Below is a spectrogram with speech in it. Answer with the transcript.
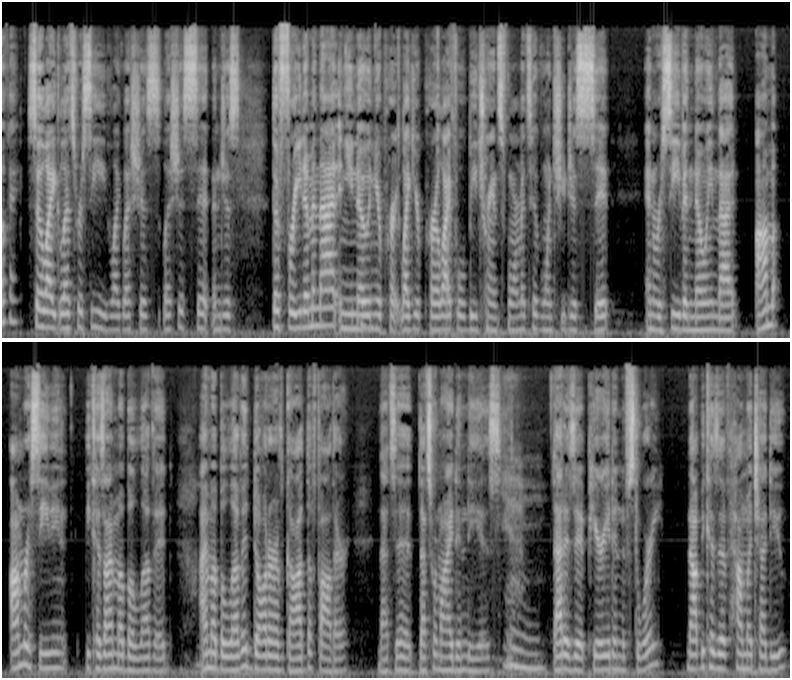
Okay, so like let's receive. Like let's just let's just sit and just the freedom in that, and you know, in your prayer, like your prayer life will be transformative once you just sit and receive, and knowing that I'm I'm receiving because I'm a beloved. I'm a beloved daughter of God the Father. That's it. That's where my identity is. Mm. That is it. Period. End of story. Not because of how much I do.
